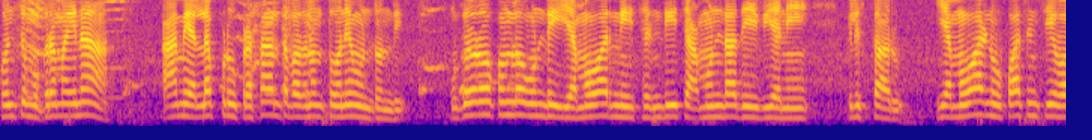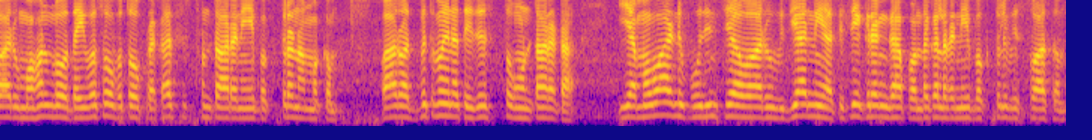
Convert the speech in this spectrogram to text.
కొంచెం ఉగ్రమైన ఆమె ఎల్లప్పుడూ ప్రశాంత వదనంతోనే ఉంటుంది. ఉగ్ర రూపంలో ఉండి ఈ అమ్మవారిని చండీ చాముండాదేవి అని పిలుస్తారు. ఈ అమ్మవారిని ఉపాసించేవారు మొహంలో దైవశోభతో ప్రకాశిస్తుంటారని భక్తుల నమ్మకం. వారు అద్భుతమైన తేజస్సుతో ఉంటారట. ఈ అమ్మవారిని పూజించేవారు విజయాన్ని అతిశీఘ్రంగా పొందగలరని భక్తుల విశ్వాసం.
